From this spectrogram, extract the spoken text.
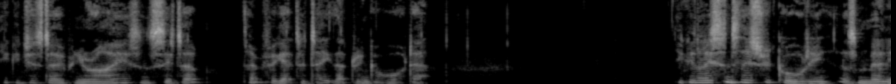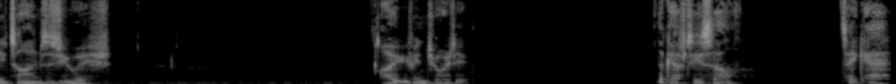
you can just open your eyes and sit up. Don't forget to take that drink of water. You can listen to this recording as many times as you wish. I hope you've enjoyed it. Look after yourself. Take care.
